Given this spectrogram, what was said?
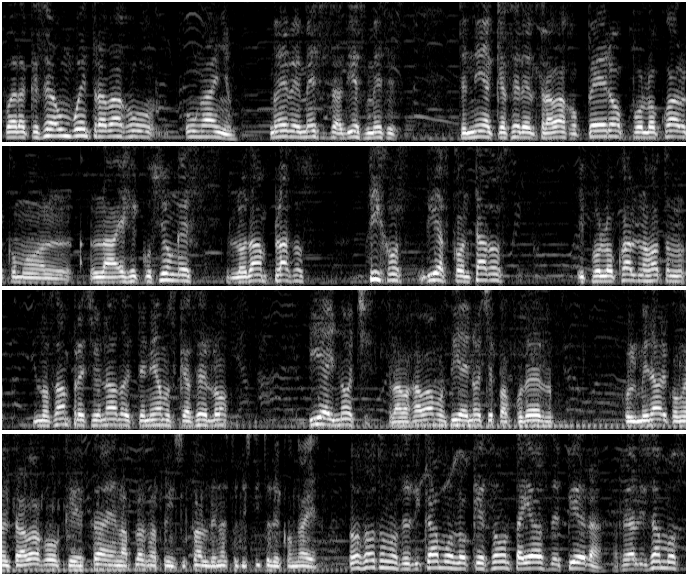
para que sea un buen trabajo un año nueve meses a diez meses tenía que hacer el trabajo, pero por lo cual como la ejecución es, lo dan plazos fijos, días contados, y por lo cual nosotros nos han presionado y teníamos que hacerlo día y noche. Trabajábamos día y noche para poder culminar con el trabajo que está en la plaza principal de nuestro distrito de Congaya. Nosotros nos dedicamos lo que son tallados de piedra, realizamos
